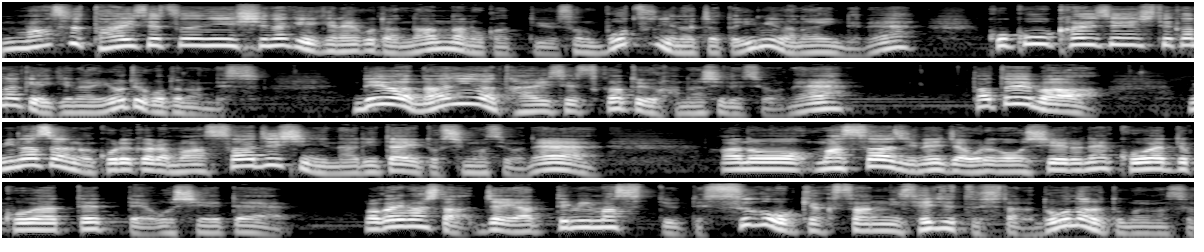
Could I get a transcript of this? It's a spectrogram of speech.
まず大切にしなきゃいけないことは何なのかっていうそのボツになっちゃった意味がないんでね。ここを改善していかなきゃいけないよということなんです。では何が大切かという話ですよね。例えば皆さんがこれからマッサージ師になりたいとしますよね。あの、マッサージね、じゃあ俺が教えるね、こうやってこうやってって教えて、分かりました。じゃあやってみますって言って、すぐお客さんに施術したらどうなると思います？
